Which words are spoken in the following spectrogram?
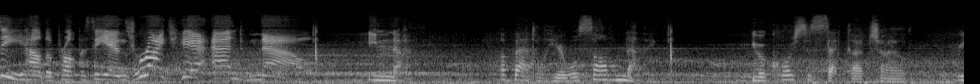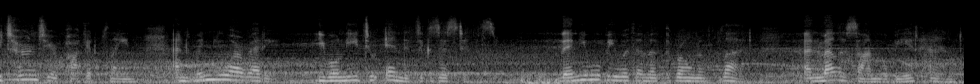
see how the prophecy ends right here and now. Enough. A battle here will solve nothing. Your course is set, Godchild. Return to your pocket plane, and when you are ready, you will need to end its existence. Then you will be within the Throne of Blood, and Melissan will be at hand.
